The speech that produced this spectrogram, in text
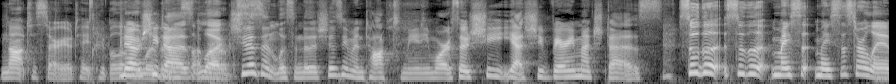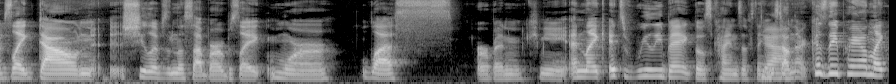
Not to stereotype people. That No, live she in the does. Look, she doesn't listen to this. She doesn't even talk to me anymore. So she, yes, she very much does. So the so the my my sister lives like down. She lives in the suburbs, like more less urban community, and like it's really big. Those kinds of things Yeah. down there because they prey on like,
